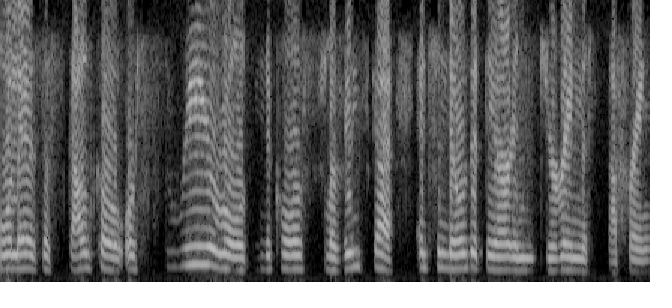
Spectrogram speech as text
Ole Zaskalko or three year old Nicole Slavinska and to know that they are enduring the suffering.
